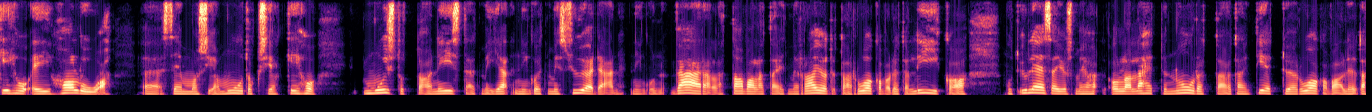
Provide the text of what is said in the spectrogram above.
Keho ei halua semmoisia muutoksia. Keho muistuttaa niistä, että me, niin kuin, että me syödään niin kuin väärällä tavalla tai että me rajoitetaan ruokavaliota liikaa, mutta yleensä jos me ollaan lähetty noudattaa jotain tiettyä ruokavaliota,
